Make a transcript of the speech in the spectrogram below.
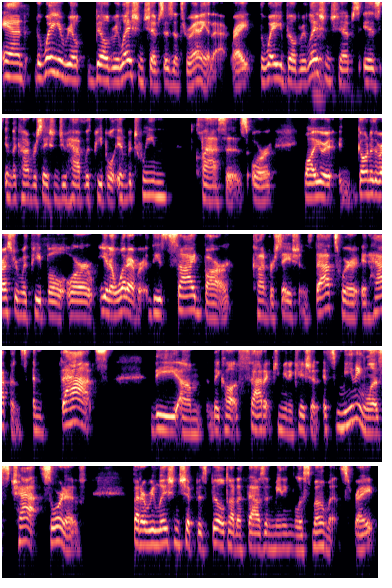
And the way you re- build relationships isn't through any of that, right? The way you build relationships is in the conversations you have with people in between classes or while you're going to the restroom with people or you know whatever these sidebar conversations. That's where it happens. And that's the um, they call it phatic communication. It's meaningless chat sort of but a relationship is built on a thousand meaningless moments right?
